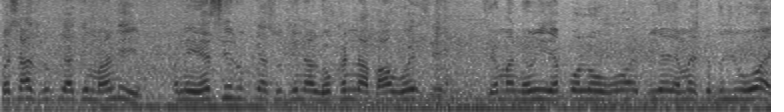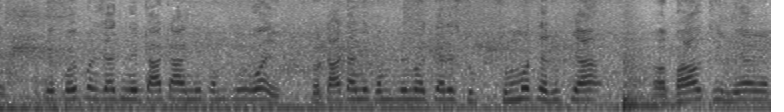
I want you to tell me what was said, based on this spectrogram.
પચાસ રૂપિયાથી માંડી અને એંસી રૂપિયા સુધીના લોખંડના ભાવ હોય છે, જેમાં નવી એપોલો હોય બી એમએસડબલ્યુ હોય, કે કોઈ પણ જાતની ટાટાની કંપની હોય, તો ટાટાની કંપનીનો અત્યારે ચુમ્મોતેર રૂપિયા ભાવથી મેં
